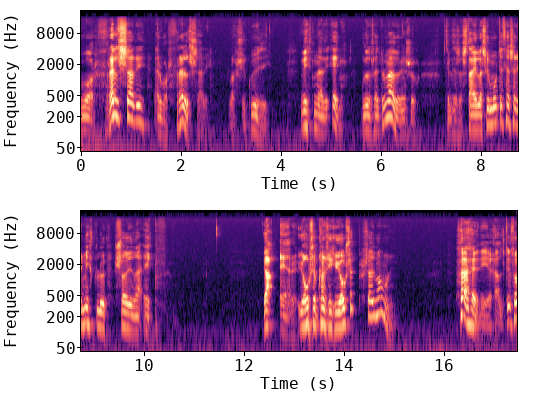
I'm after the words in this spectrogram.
Vor frelsari er vor frelsari, lofsi Guði, vittnaði einn Guðrættur maður eins og til þess að stæla sig múti þessari miklu sögða eign. Já, er Jósef kannski ekki Jósef, sagði mormunin. Það hefði ég haldið þó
